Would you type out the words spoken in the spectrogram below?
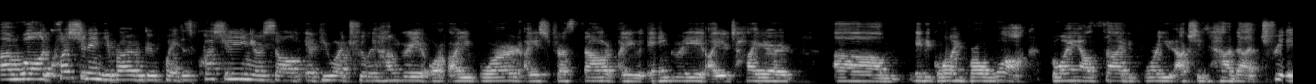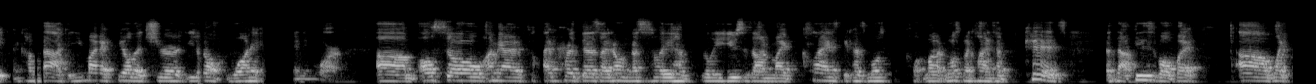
Um, well, questioning, you brought up a good point. Just questioning yourself if you are truly hungry or are you bored? Are you stressed out? Are you angry? Are you tired? Um, maybe going for a walk, going outside before you actually have that treat and come back. And you might feel that you're you don't want it anymore. Um, also, I mean, I've, I've heard this. I don't necessarily have really used it on my clients because most my, most of my clients have kids. That's not feasible. But um, like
